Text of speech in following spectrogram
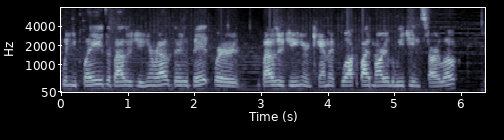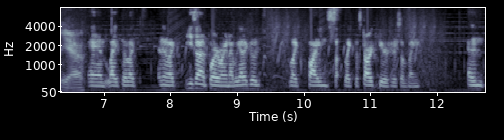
when you play the Bowser Jr. route, there's a bit where Bowser Jr. and Kamek walk by Mario, Luigi, and Starlo, Yeah. and like they're like, and they're like, he's not important right now. We gotta go like find like the Star Cures or something, and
